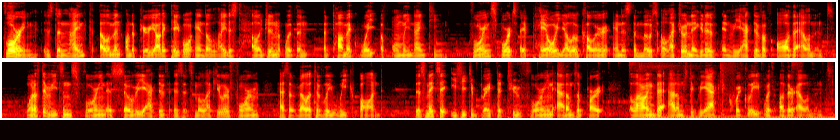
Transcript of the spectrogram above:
Fluorine is the ninth element on the periodic table and the lightest halogen with an atomic weight of only 19. Fluorine sports a pale yellow color and is the most electronegative and reactive of all the elements. One of the reasons fluorine is so reactive is its molecular form has a relatively weak bond. This makes it easy to break the two fluorine atoms apart, allowing the atoms to react quickly with other elements.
